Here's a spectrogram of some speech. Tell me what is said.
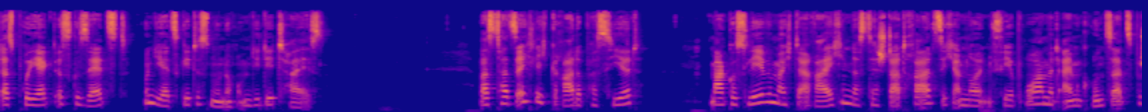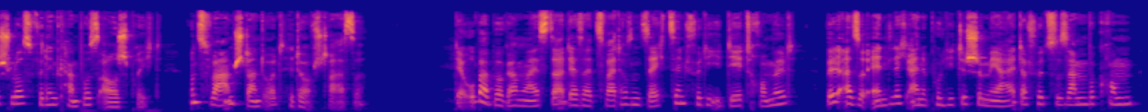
das Projekt ist gesetzt und jetzt geht es nur noch um die Details. Was tatsächlich gerade passiert, Markus Lewe möchte erreichen, dass der Stadtrat sich am 9. Februar mit einem Grundsatzbeschluss für den Campus ausspricht, und zwar am Standort Hittorfstraße. Der Oberbürgermeister, der seit 2016 für die Idee trommelt, will also endlich eine politische Mehrheit dafür zusammenbekommen,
